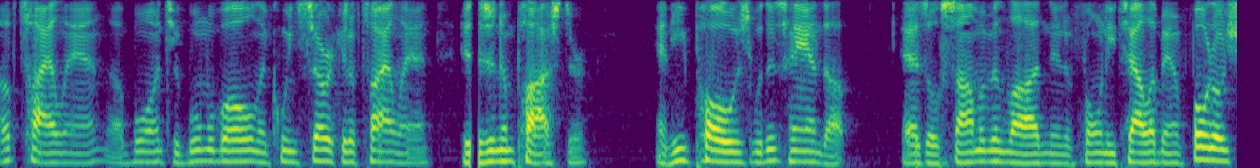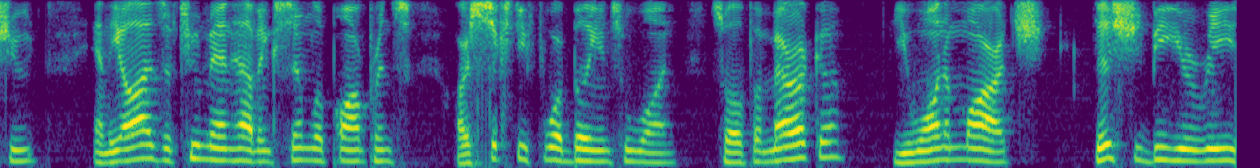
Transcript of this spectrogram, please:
of Thailand, uh, born to Bhumibol and Queen Sirikit of Thailand, is an imposter, and he posed with his hand up as Osama bin Laden in a phony Taliban photo shoot, and the odds of two men having similar palm prints are 64 billion to 1. So if America, you want to march, this should be your reason.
